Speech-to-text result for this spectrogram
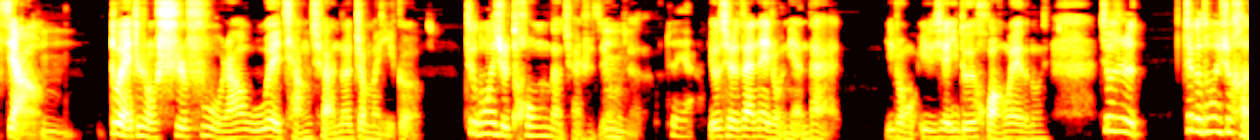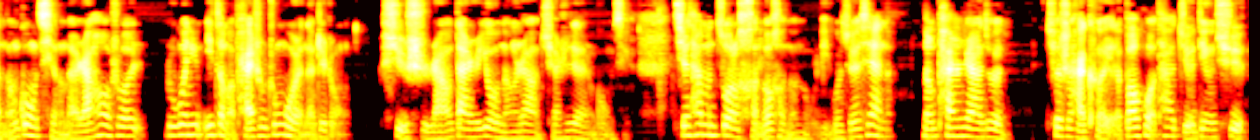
讲嗯对这种弑父，然后无畏强权的这么一个这个东西是通的，全世界我嗯觉得。对呀、尤其是在那种年代，一种一些一堆皇位的东西，就是这个东西是很能共情的。然后说，如果你你怎么拍出中国人的这种叙事，然后但是又能让全世界的人共情，其实他们做了很多很多努力。我觉得现在呢，能拍成这样就确实还可以了。包括他决定去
